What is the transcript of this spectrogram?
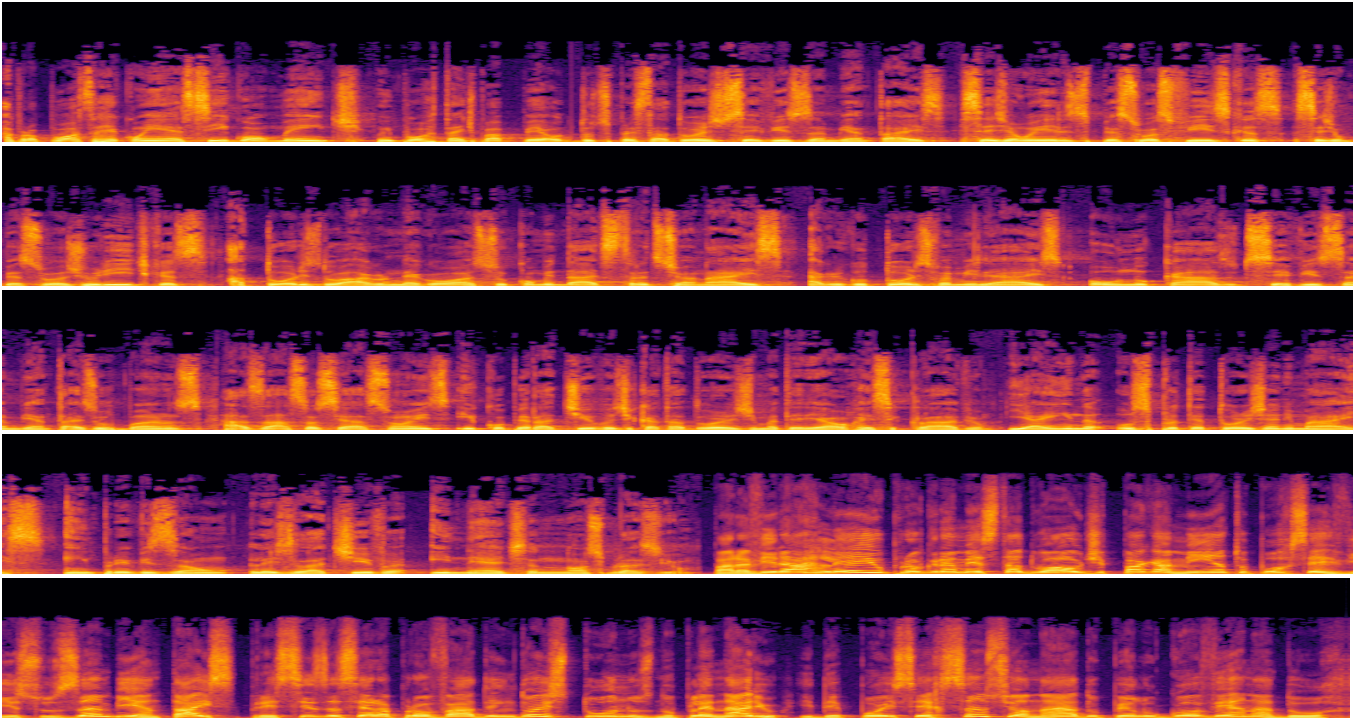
A proposta reconhece igualmente o importante papel dos prestadores de serviços ambientais, sejam eles pessoas físicas, sejam pessoas jurídicas, atores do agronegócio, comunidades tradicionais, agricultores familiares ou, no caso de serviços ambientais urbanos, as associações e cooperativas de catadores de material reciclável e ainda os protetores de animais, em previsão legislativa inédita no nosso Brasil. Para virar lei, o Programa Estadual de Pagamento por Serviços Ambientais precisa ser aprovado em dois turnos no plenário e depois ser sancionado pelo governador.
